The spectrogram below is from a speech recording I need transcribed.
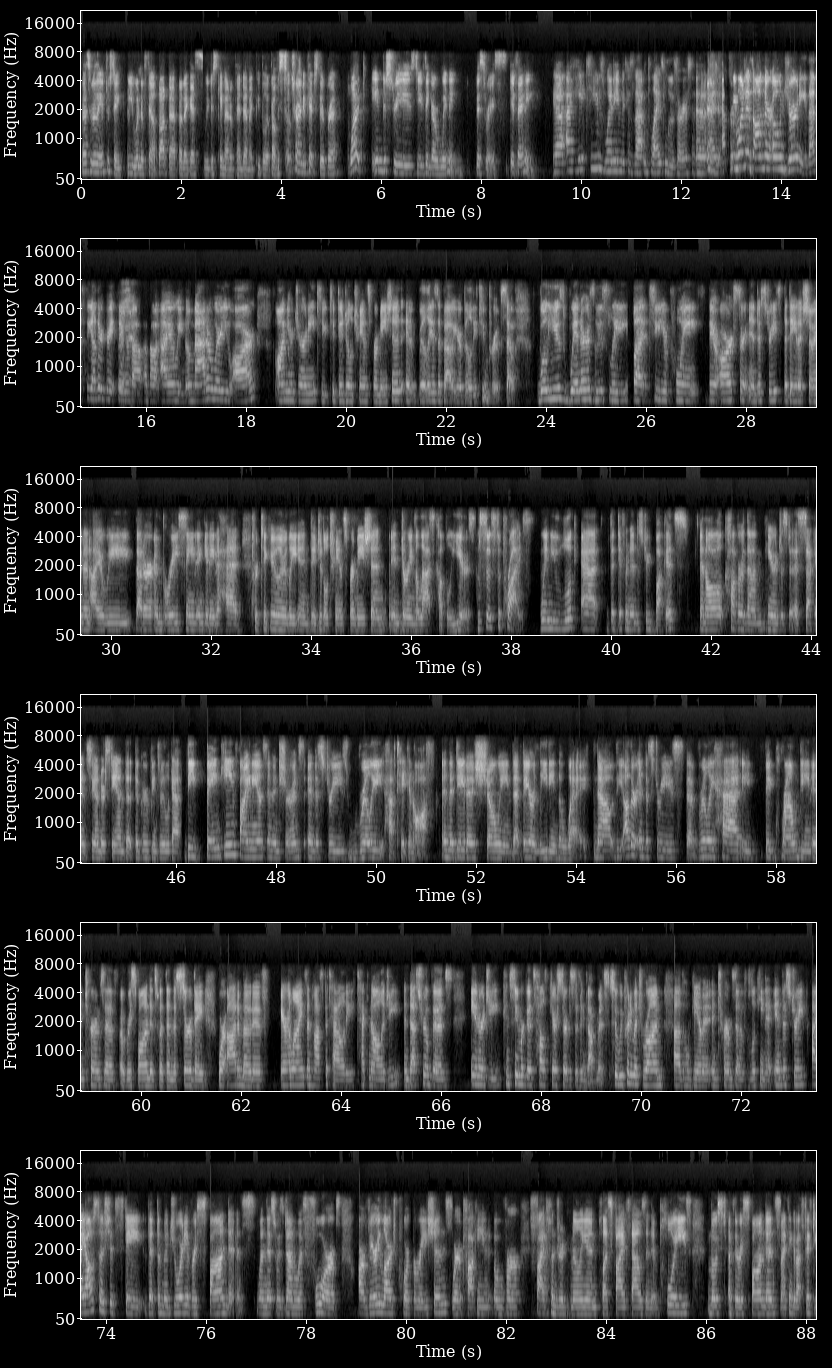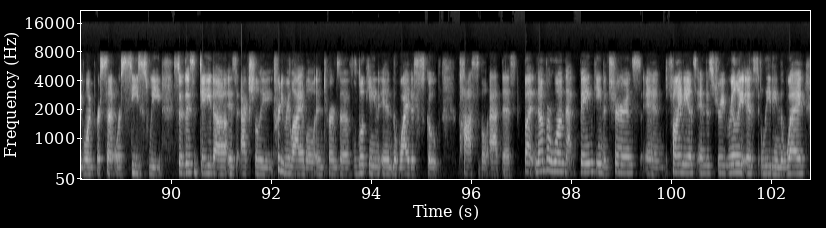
That's really interesting. You wouldn't have thought that, but I guess we just came out of pandemic. People are probably still trying to catch their breath. What industries do you think are winning this race, if any? Yeah, I hate to use winning because that implies losers, and, and everyone is on their own journey. That's the other great thing about about IOE. No matter where you are on your journey to to digital transformation, it really is about your ability to improve. So, we'll use winners loosely, but to your point, there are certain industries, the data showing in IOE, that are embracing and getting ahead, particularly in digital transformation and during the last couple years. So, surprise, when you look at the different industry buckets, and I'll cover them here in just a second so you understand that the groupings we look at. The banking, finance, and insurance industries really have taken off, and the data is showing that they are leading the way. Now, the other industries that really had a big grounding in terms of, respondents within the survey were automotive, airlines and hospitality, technology, industrial goods, energy, consumer goods, healthcare services, and governments. So we pretty much run uh, the whole gamut in terms of looking at industry. I also should state that the majority of respondents, when this was done with Forbes, are very large corporations. We're talking over 500 million plus 5,000 employees. Most of the respondents, I think about 51%, were C suite. So this data is actually pretty reliable in terms of looking in the widest scope possible at this. But number one, that banking, insurance, and finance industry really is leading the way.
